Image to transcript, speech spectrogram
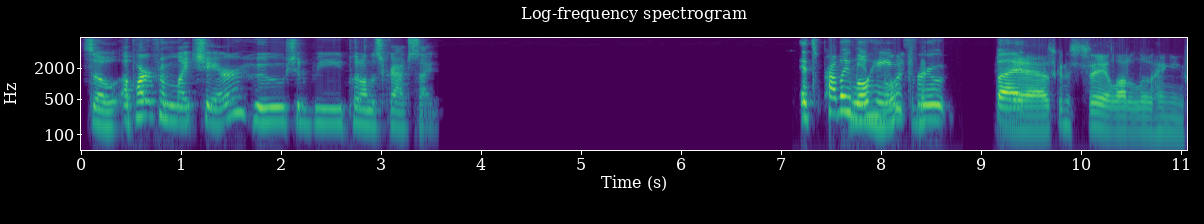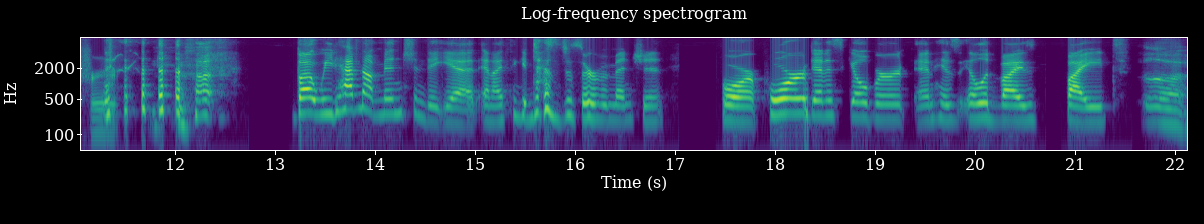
so apart from my chair, who should we put on the scratch side? It's probably I mean, low hanging most of it- fruit, but yeah, I was gonna say a lot of low hanging fruit. but we have not mentioned it yet, and I think it does deserve a mention for poor Dennis Gilbert and his ill-advised bite, Ugh.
